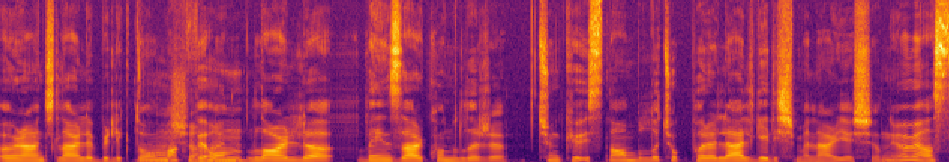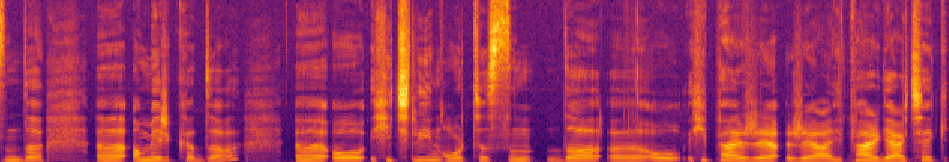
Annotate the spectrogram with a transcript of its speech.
öğrencilerle birlikte olmak ha, ve onlarla benzer konuları çünkü İstanbul'da çok paralel gelişmeler yaşanıyor ve aslında e, Amerika'da e, o hiçliğin ortasında e, o hiper real, hiper gerçek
